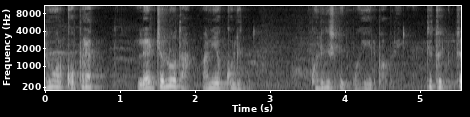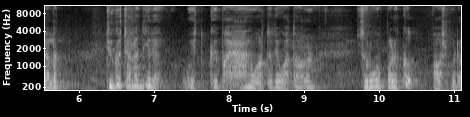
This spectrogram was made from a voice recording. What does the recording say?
दूर कोपऱ्यात लाइट चालू होता आणि एक खोलीत. खोली दिसली. मग येईल बापरे. तिथं चालत तिघं चालत गेले इतके भयान वाटतं ते वातावरण. सर्व पडकं. हॉस्पिटल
